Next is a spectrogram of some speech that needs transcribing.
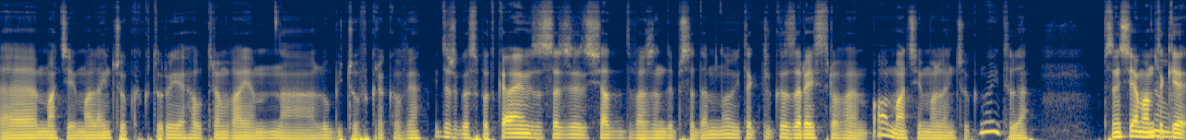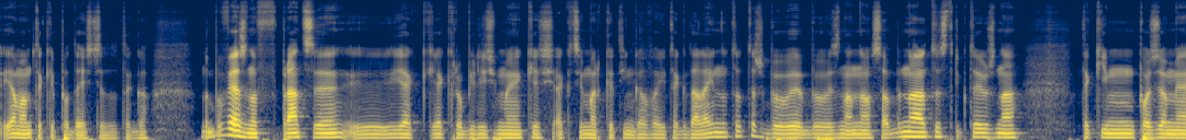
e, Maciej Maleńczuk, który jechał tramwajem na Lubiczu w Krakowie. I też go spotkałem, w zasadzie siadł dwa rzędy przede mną i tak tylko zarejestrowałem. O, Maciej Maleńczuk, no i tyle. W sensie ja mam, No. takie, ja mam takie podejście do tego. No bo wiesz, no w pracy, y, jak, jak robiliśmy jakieś akcje marketingowe i tak dalej, no to też były, były znane osoby, no ale to stricte już na takim poziomie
